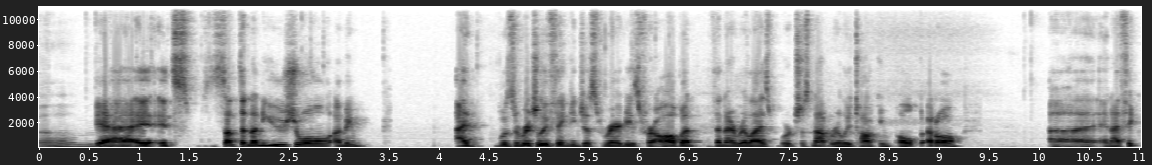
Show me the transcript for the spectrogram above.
Um, yeah, it, it's something unusual. I mean, I was originally thinking just rarities for all, but then I realized we're just not really talking pulp at all. Uh, and I think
